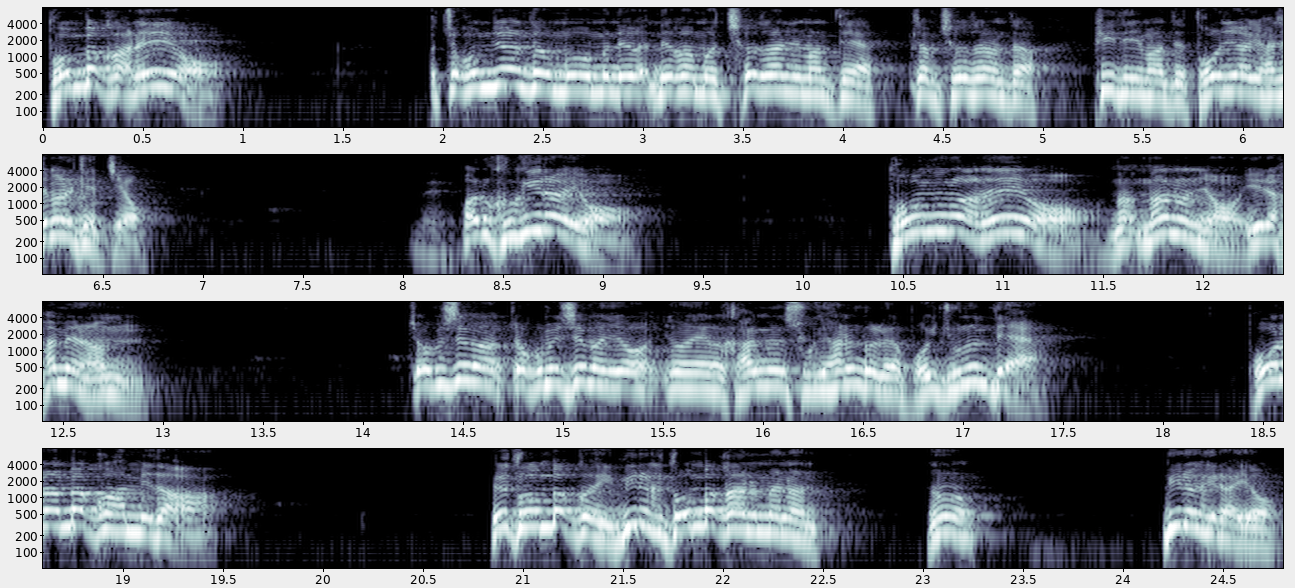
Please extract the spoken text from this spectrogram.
돈 받고 안 해요. 조금 전에도 뭐 내가, 내가 뭐 처사님한테, 참 처사님한테, PD님한테 돈 이야기 하지 말겠죠. 네. 바로 그기라요. 돈으로 안 해요. 나, 나는요, 이래 하면은, 조금 있으면, 조금 있으면 요, 요 내가 강명수기 하는 걸 내가 보여주는데, 돈 안 받고 합니다. 왜 돈 받고 해? 미력이 돈 받고 하면은, 어? 미력이라요.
